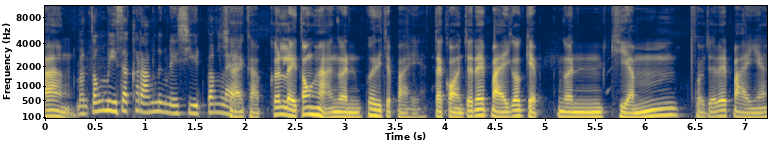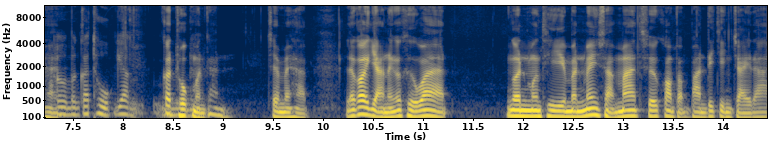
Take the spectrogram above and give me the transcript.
บ้าง มันต้องมีสักครั้งหนึ่งในชีวิตบ้างแหละใช่ครับ ก็เลยต้องหาเงินเพื่อที่จะไป แต่ก่อนจะได้ไปก็เก็บเงินเขียมกว่าจะได้ไปเงี้ยฮะเออมันก็ถูกอย่างก็ทุกข์เหมือนกันใช่ไหมครับ แล้วก็อย่างหนึ่งก็คือว่า เงินบางทีมันไม่สามารถซื้อความสัมพันธ์ที่จริงใจได้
